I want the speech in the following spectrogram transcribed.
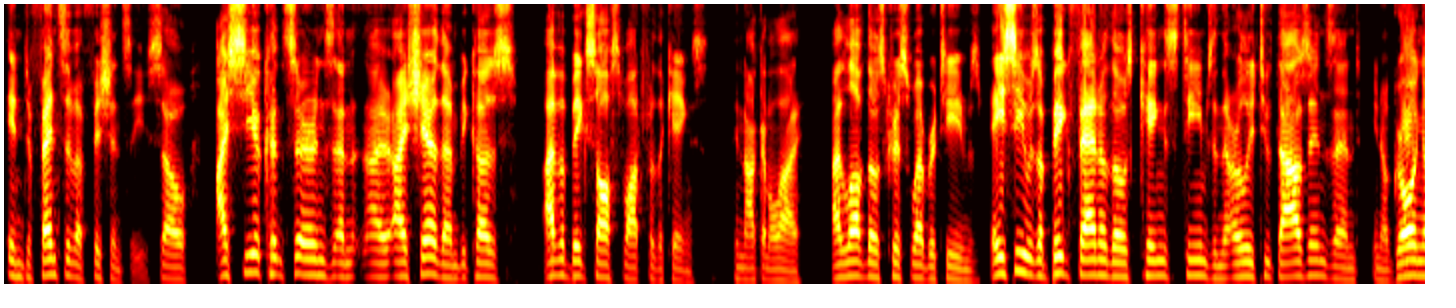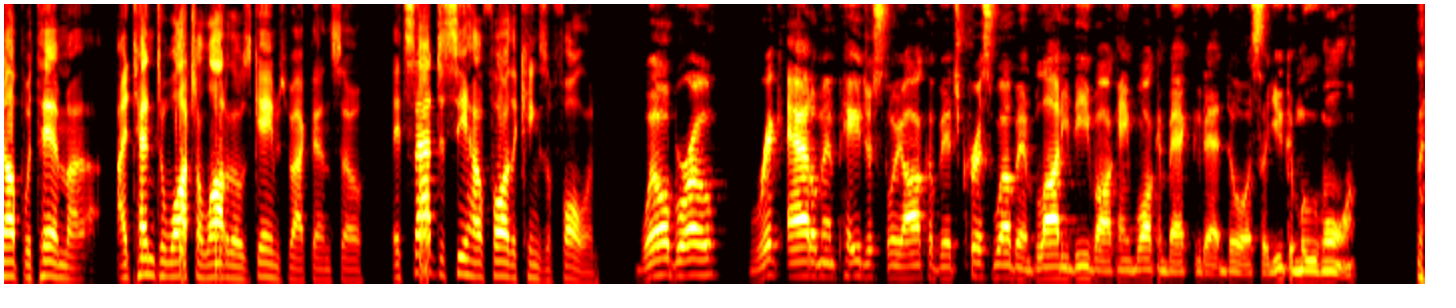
in defensive efficiency. So I see your concerns and I, I share them because I have a big soft spot for the Kings. I'm not going to lie. I love those Chris Webber teams. AC was a big fan of those Kings teams in the early 2000s. And, you know, growing up with him, uh, I tend to watch a lot of those games back then. So it's sad to see how far the Kings have fallen. Well, bro, Rick Adelman, Peja Stojakovic, Chris Webber, and Vlade Divac ain't walking back through that door, so you can move on.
